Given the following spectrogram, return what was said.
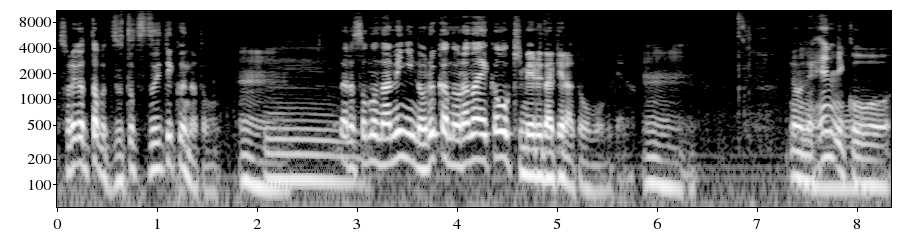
それが多分ずっと続いていくんだと思う。うだからその波に乗るか乗らないかを決めるだけだと思うみたいな。うん。でもね変にこ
